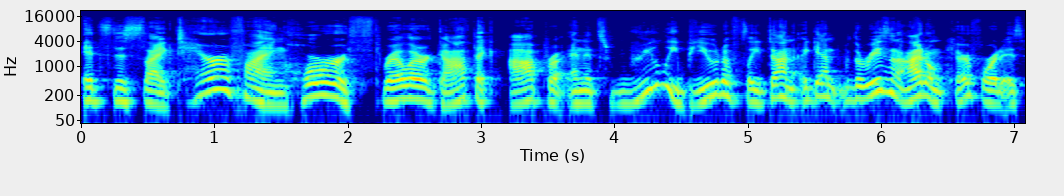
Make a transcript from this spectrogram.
it's this like terrifying horror thriller gothic opera and it's really beautifully done. Again, the reason I don't care for it is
